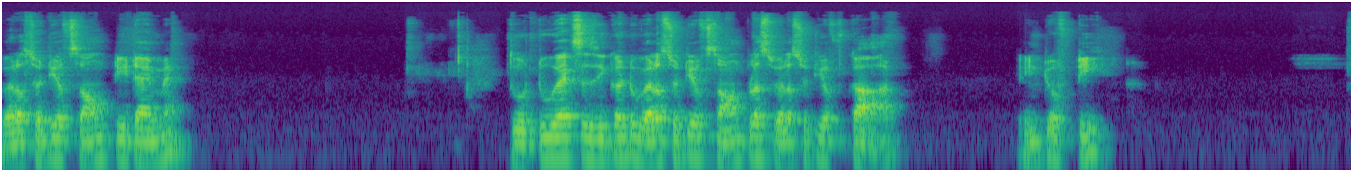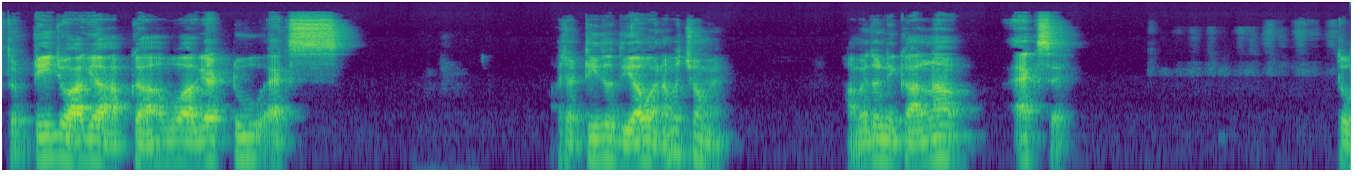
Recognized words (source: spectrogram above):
Velocity of sound T time में। तो two X is equal to velocity of sound plus velocity of car into of T तो टी जो आ गया आपका, वो आ गया टू एक्स अच्छा टी तो दिया हुआ है ना बच्चों में? हमें तो निकालना एक्स है। तो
